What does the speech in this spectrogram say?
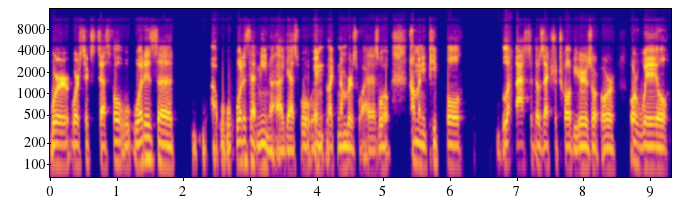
were were successful. What is a what does that mean? I guess well, in like numbers wise, well, how many people lasted those extra 12 years or or, or will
